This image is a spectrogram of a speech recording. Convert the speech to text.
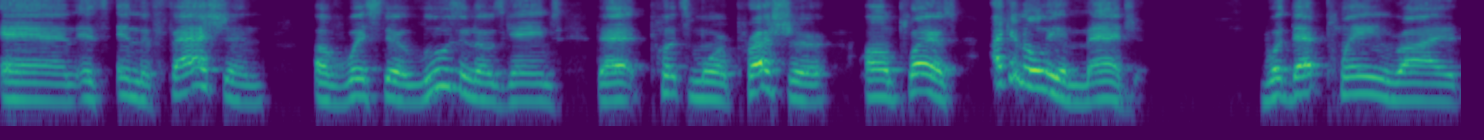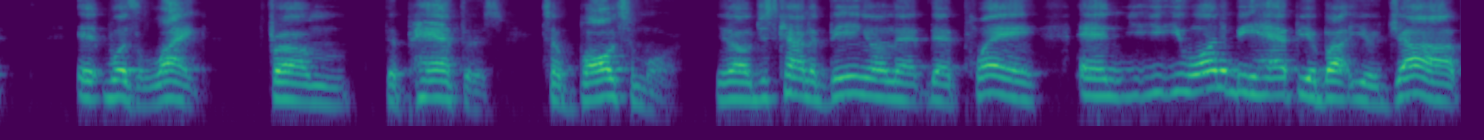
and it's in the fashion of which they're losing those games that puts more pressure on players. I can only imagine what that plane ride it was like from the Panthers to Baltimore. You know, just kind of being on that that plane, and you, you want to be happy about your job,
